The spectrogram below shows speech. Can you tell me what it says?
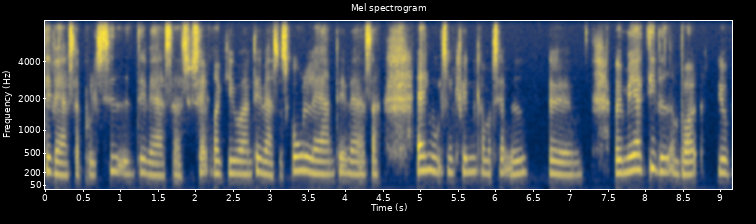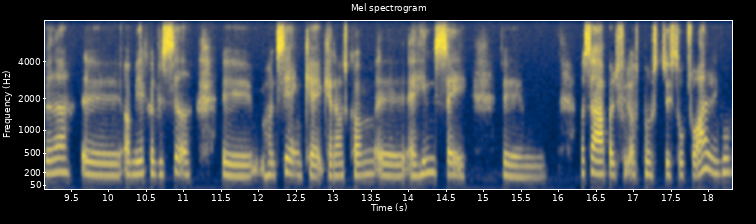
Det vil altså politiet, det vil altså socialrådgiveren, det vil altså skolelæreren, det vil altså alle mulige, som kvinden kommer til at møde. Øh, og jo mere de ved om vold, jo bedre øh, og mere kvalificeret øh, håndtering kan, kan der også komme øh, af hendes sag. Øh, og så arbejder vi selvfølgelig også på det strukturelle niveau,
